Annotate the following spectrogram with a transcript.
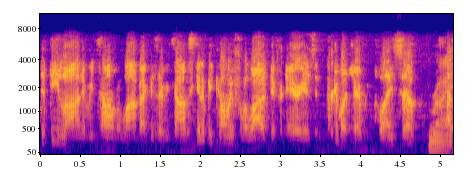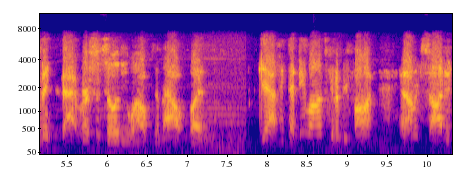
the D line every time or linebackers every time. It's going to be coming from a lot of different areas in pretty much every play. So right. I think that versatility will help them out. But yeah, I think that D line's going to be fun, and I'm excited.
